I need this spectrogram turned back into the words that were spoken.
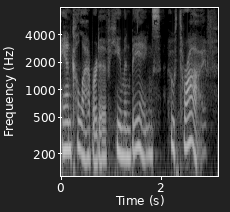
and collaborative human beings who thrive.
